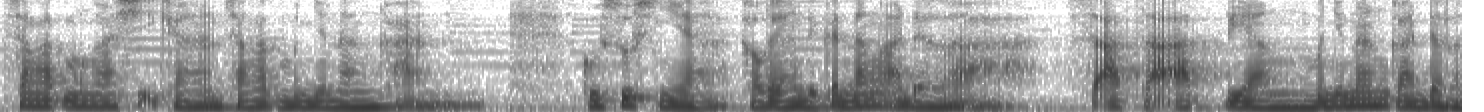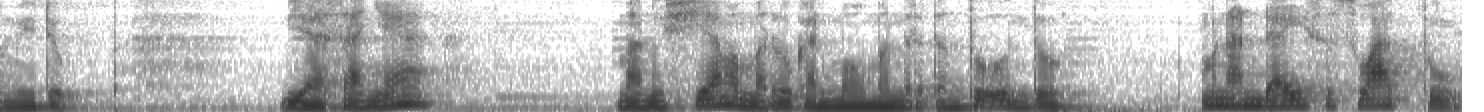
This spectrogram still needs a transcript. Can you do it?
sangat mengasihkan sangat menyenangkan. Khususnya kalau yang dikenang adalah saat-saat yang menyenangkan dalam hidup. Biasanya manusia memerlukan momen tertentu untuk menandai sesuatu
